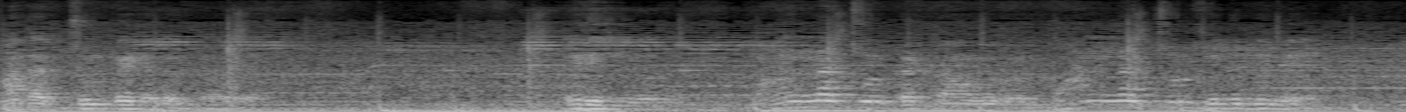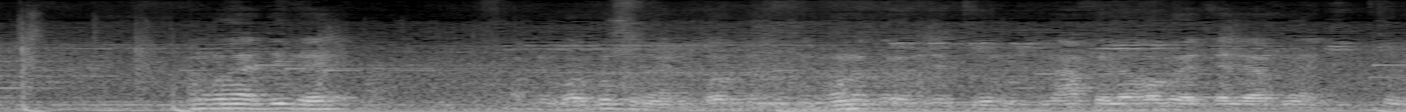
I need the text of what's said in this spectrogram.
মাথার চুল কেটে ফেলতে হবে এটা কি চুল কাটতে আমাকে বলে চুল কেটে দিবে আমি হ্যাঁ দিবে গল্প শুনেন গল্প যদি মনে করেন যে চুল না পেলে হবে তাহলে আপনি চুল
